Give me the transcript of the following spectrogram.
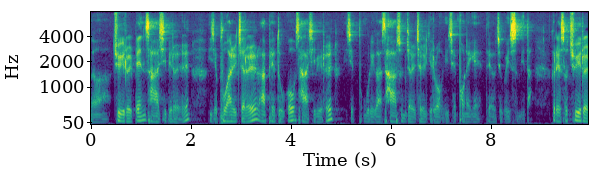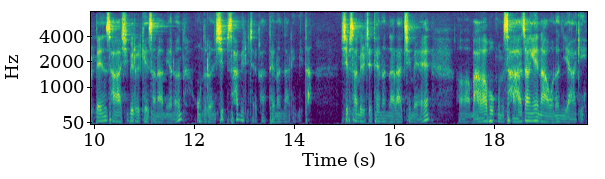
어, 주일을 뺀 40일을 이제 부활절을 앞에 두고 40일을 이제 우리가 사순절 절기로 이제 보내게 되어지고 있습니다. 그래서 주일을 뺀 40일을 계산하면은 오늘은 13일째가 되는 날입니다. 13일째 되는 날 아침에 어, 마가복음 4장에 나오는 이야기,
